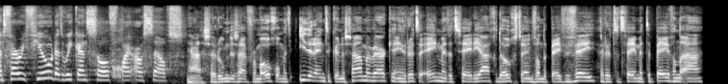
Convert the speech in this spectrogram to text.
and very few that we can solve by ourselves. Ja, ze roemde zijn vermogen om met iedereen te kunnen samenwerken. In Rutte 1 met het CDA, gedoogsteun van de PVV. Rutte 2 met de P van de A.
